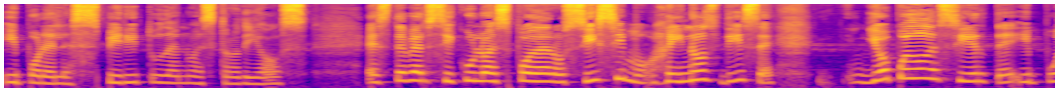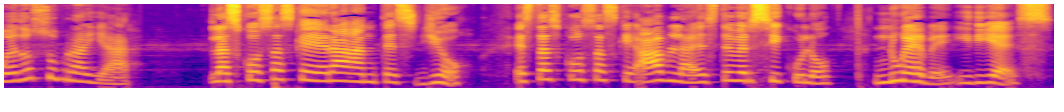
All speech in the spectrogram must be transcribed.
y por el Espíritu de nuestro Dios. Este versículo es poderosísimo. Ahí nos dice, yo puedo decirte y puedo subrayar las cosas que era antes yo estas cosas que habla este versículo 9 y 10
